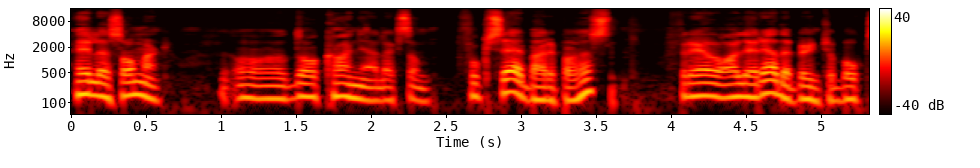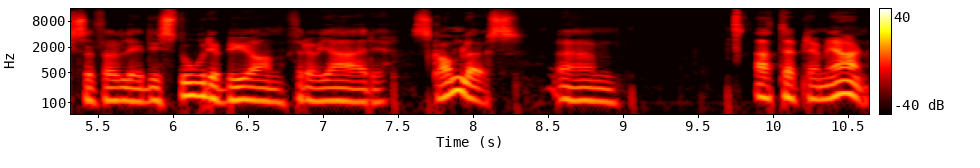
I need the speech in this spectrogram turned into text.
hele sommeren. Og da kan jeg liksom fokusere bare på høsten. For jeg har allerede begynt å booke selvfølgelig de store byene for å gjøre Skamløs um, etter premieren.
